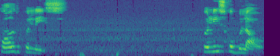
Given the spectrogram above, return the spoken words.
Call the police. Police ko bulao.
